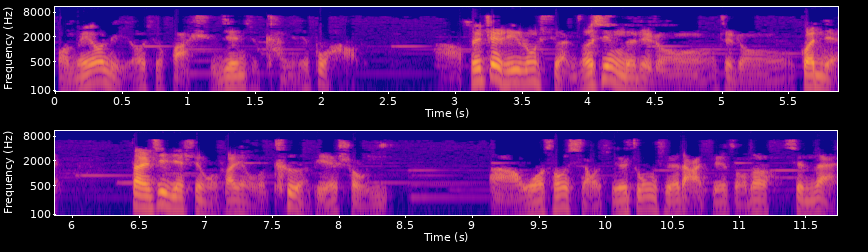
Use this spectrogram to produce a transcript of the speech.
我没有理由去花时间去看那些不好的，啊，所以这是一种选择性的这种这种观点，但是这件事情我发现我特别受益，啊，我从小学、中学、大学走到现在，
